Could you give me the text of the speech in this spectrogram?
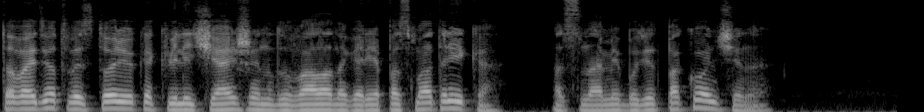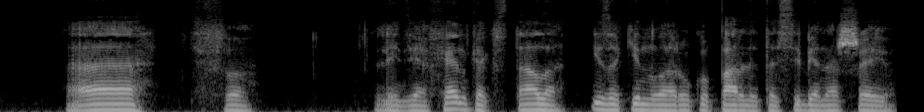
то войдет в историю как величайшее надувало на горе «Посмотри-ка», а с нами будет покончено». «А, тьфу». Лидия Хэнкок встала и закинула руку Парлета себе на шею.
